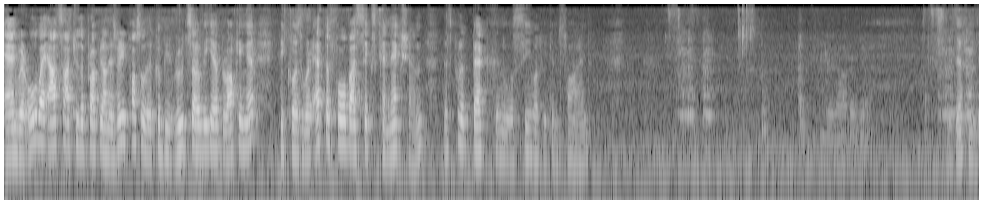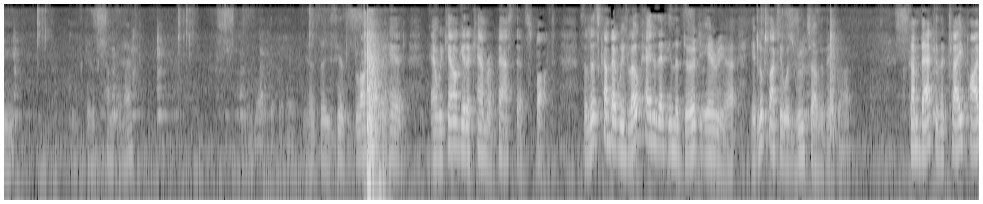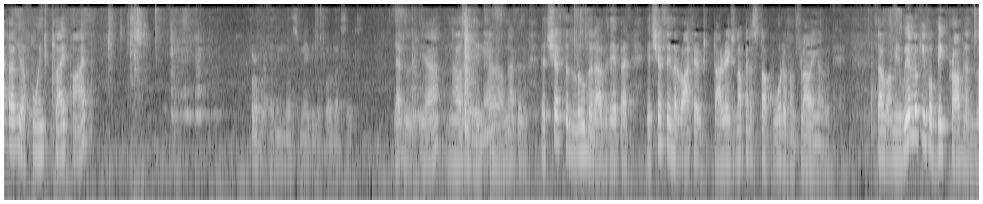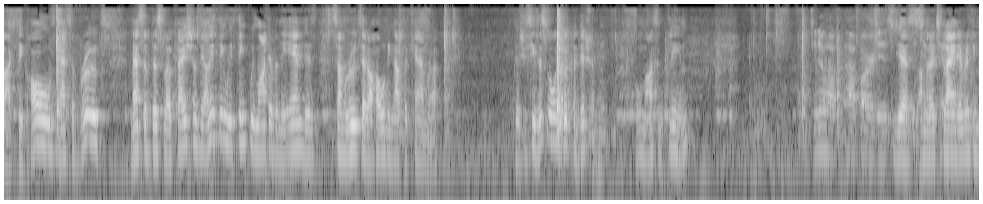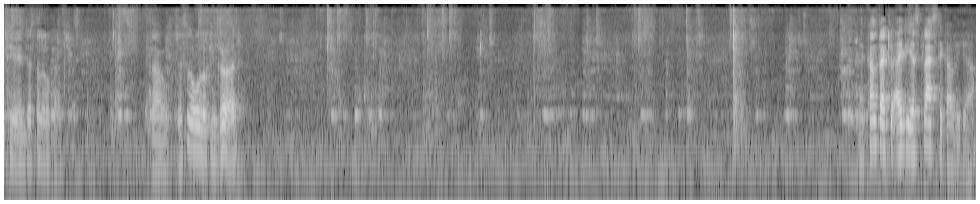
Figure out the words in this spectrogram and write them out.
and we're all the way outside to the property line. There's very possible there could be roots over here blocking it because we're at the 4 by 6 connection. Let's put it back and we'll see what we can find. Definitely. Let's come back. Yeah, so you see it's blocked up ahead, and we cannot get a camera past that spot. So let's come back. We've located that in the dirt area. It looks like there was roots over there, though. Come back in the clay pipe over here, a four-inch clay pipe. Four, I think that's maybe the four by six. That was, yeah, no, oh, I don't Possibly think so. I'm not it shifted a little bit Oh, over okay. there, but it shifted in the right direc- direction. Not going to stop water from flowing over there. So I mean, we're looking for big problems like big holes, massive roots, massive dislocations. The only thing we think we might have in the end is some roots that are holding up the camera. Because you see, this is all in good condition, mm-hmm. all nice and clean. Do you know how, how far it is? Yes, I'm going to explain town? everything to you in just a little bit. So this is all looking good. Comes back to ABS plastic over here.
